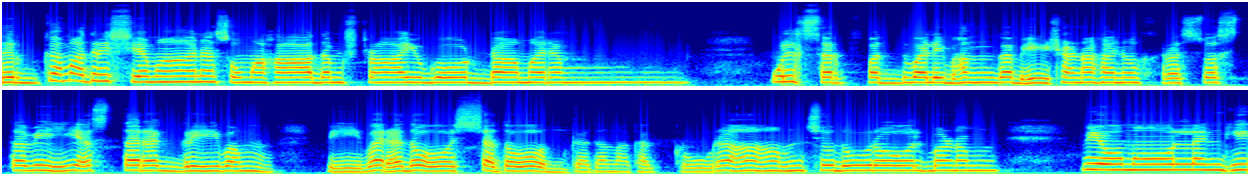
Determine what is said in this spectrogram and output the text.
निर्गमदृश्यमानसुमहादंष्ट्रायुगोड्डामरम् ഉത്സർപ്പദ്വലിഭംഗഭീഷണഹനുഹ്രസ്വസ്തവീയസ്തരഗ്രീവം പീവരദോശതോദ്ഗതനഖക്രൂരാം ചുദൂരോൽബണം വ്യോമോല്ലംഘി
